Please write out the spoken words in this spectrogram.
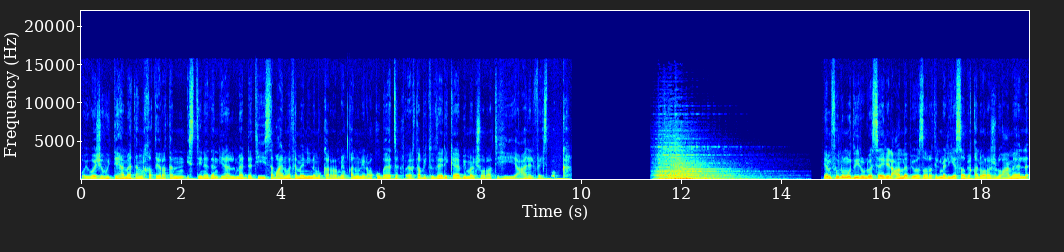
ويواجه اتهامات خطيرة استنادا إلى المادة 87 مكرر من قانون العقوبات ويرتبط ذلك بمنشوراته على الفيسبوك. يمثل مدير الوسائل العامة بوزارة المالية سابقا ورجل أعمال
